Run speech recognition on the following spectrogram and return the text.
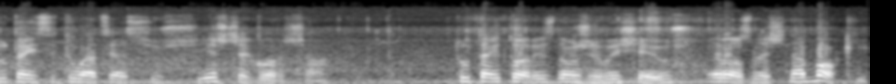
Tutaj sytuacja jest już jeszcze gorsza. Tutaj tory zdążyły się już rozleść na boki.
